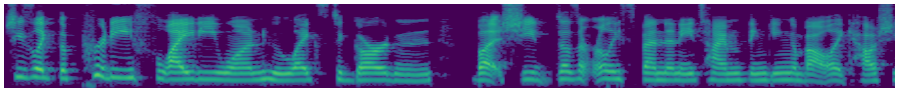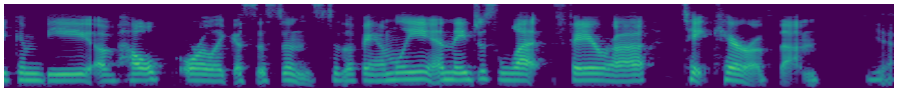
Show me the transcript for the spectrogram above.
she's like the pretty flighty one who likes to garden but she doesn't really spend any time thinking about like how she can be of help or like assistance to the family and they just let Feyre take care of them. yeah.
